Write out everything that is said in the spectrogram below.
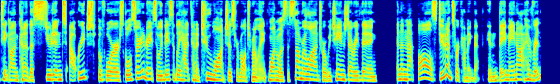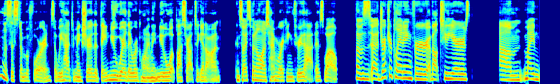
take on kind of the student outreach before school started, right? So we basically had kind of two launches for Baltimore Link. One was the summer launch where we changed everything. And then that fall, students were coming back and they may not have ridden the system before. And so we had to make sure that they knew where they were going. They knew what bus route to get on. And so I spent a lot of time working through that as well. I was uh, director planning for about two years. Um, my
